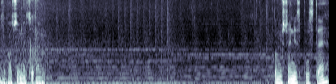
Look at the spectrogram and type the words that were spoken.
Zobaczymy co tam. Pomieszczenie jest puste.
